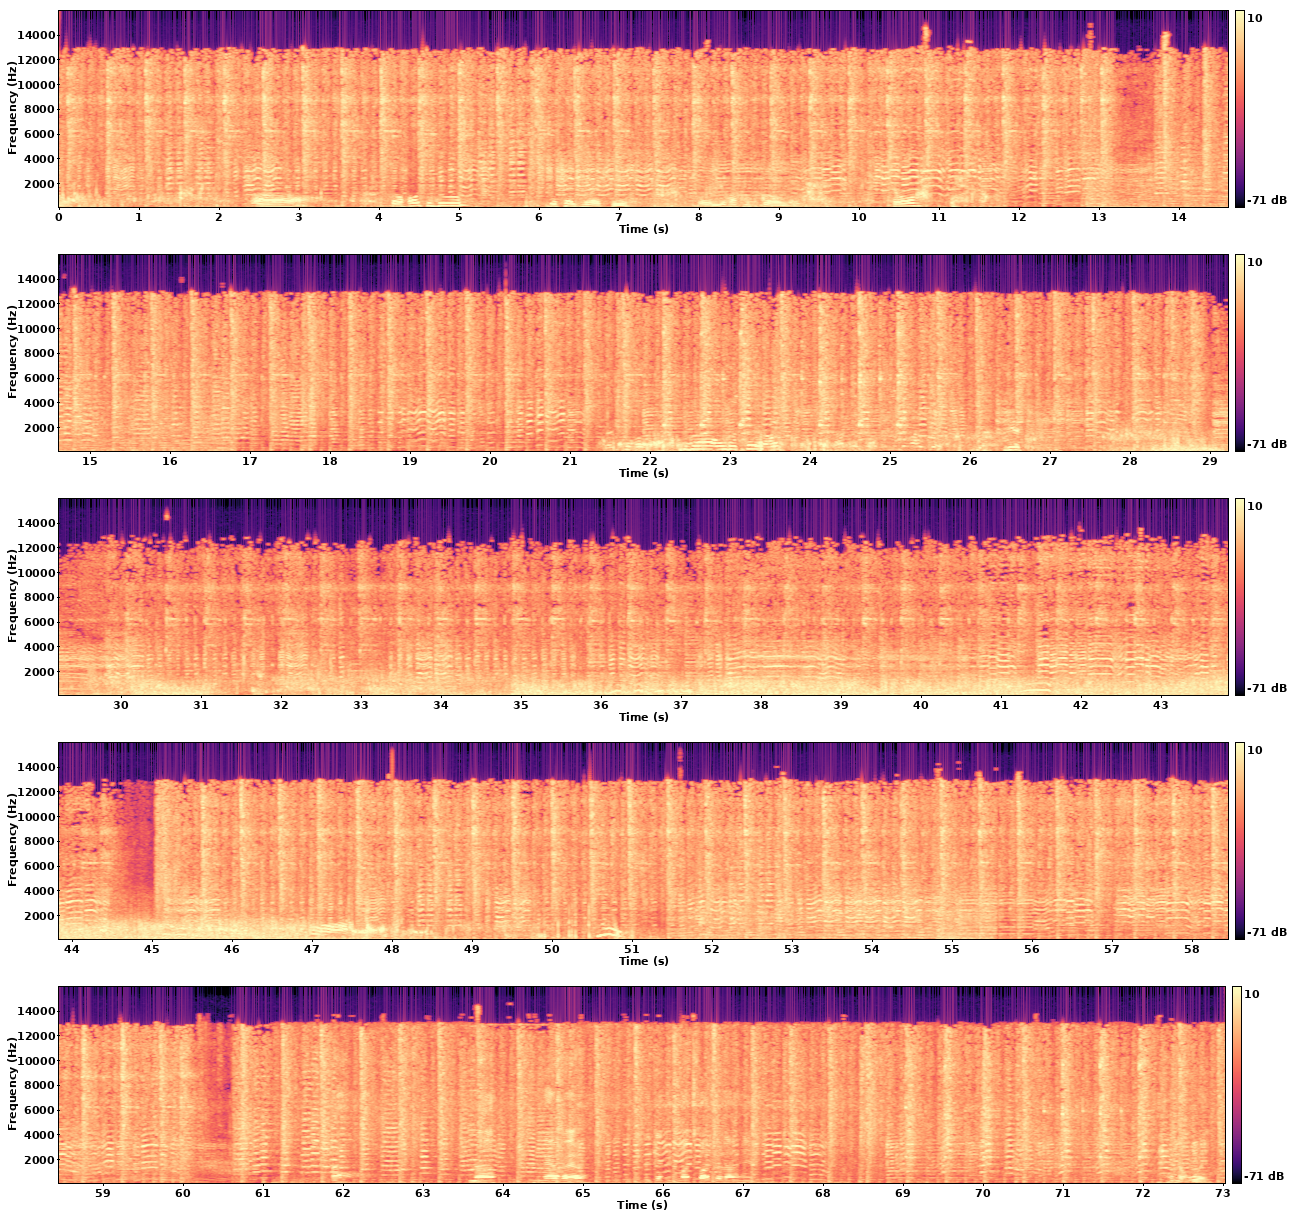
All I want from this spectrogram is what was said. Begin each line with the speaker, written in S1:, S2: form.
S1: here. Oh, so how to do the self-rescue when you have a problem. So, Ja, ungefähr. Yes.
S2: No, never. We get it much faster than him. No way.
